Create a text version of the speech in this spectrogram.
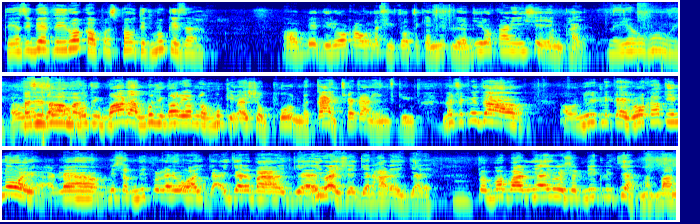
તે હજી બે દી રોકા પછી ભૌતિક મૂકી જા. હવે બે દી રોકાવું નથી તો કે નીકળી. હજી રોકાણી છે એમ થાય. લઈ આવું શું હોય હજી તો બધી મારા બધી મારે એમને મૂકીને આવીશો ફોન ને કાંઈ ઠેકાણે નથી કહ્યું મેં તો કીધું નીટલી કાંઈ રોકાતી ન હોય. એટલે બિચાર નીકળી આવ્યો અગિયાર આવ્યા છે અગિયાર સાડા અગિયારે. તો બાબા ને આવ્યો છે નીકળી ક્યાં મને બાન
